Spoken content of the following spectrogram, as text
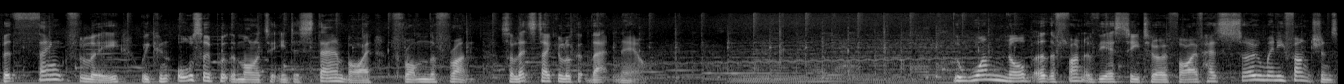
But thankfully we can also put the monitor into standby from the front. So let's take a look at that now. The one knob at the front of the SC205 has so many functions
